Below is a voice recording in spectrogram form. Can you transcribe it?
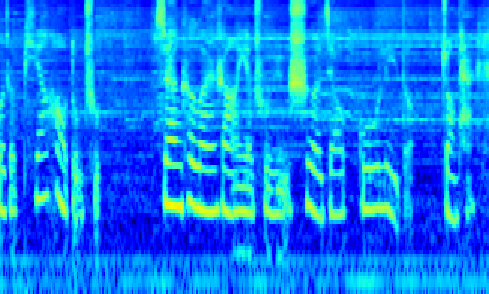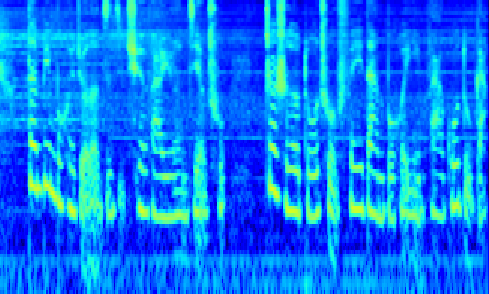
或者偏好独处，虽然客观上也处于社交孤立的状态，但并不会觉得自己缺乏与人接触。这时的独处非但不会引发孤独感，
